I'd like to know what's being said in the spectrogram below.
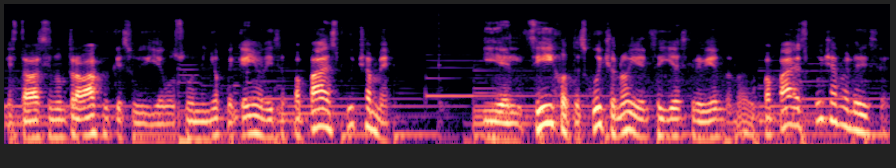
que, estaba haciendo un trabajo y que su, llegó su niño pequeño y le dice, papá, escúchame. Y él, sí, hijo, te escucho, ¿no? Y él seguía escribiendo, ¿no? papá, escúchame, le dice.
